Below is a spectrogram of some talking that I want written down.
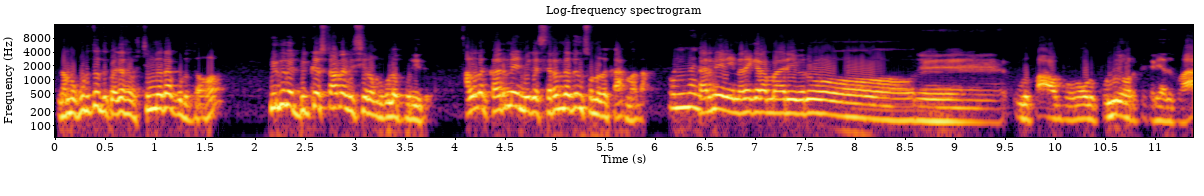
நம்ம கொடுத்தது கொஞ்சம் சின்னதா கொடுத்தோம். இருக்கிற பிக்கஸ்டான விஷயம் நமக்குள்ள புரியுது. அதனால கருணை மிக சிறந்ததுன்னு சொன்னது காரணம் தான். கருணை நீ நினைக்கிற மாதிரி வெறும் ஒரு ஒரு பாவம் போவோம் ஒரு புண்ணியம் வரது கிடையாதுப்பா.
